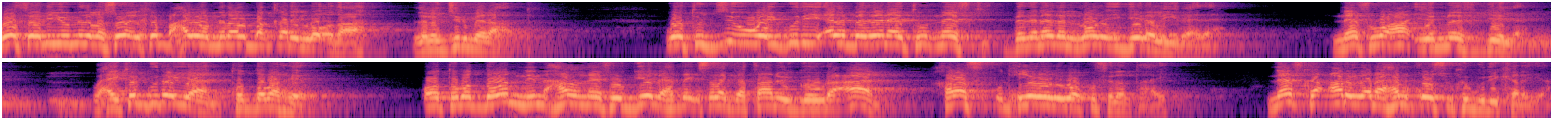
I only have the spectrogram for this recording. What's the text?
wathaniyu mid la soo ilka baxay oo min albaqari lo'da ah. Laba jir meelaha wa tujziu way gudi albadanatu neefkii badanadan looda iyo geela la yidhaahdaa neef lo'a iyo neef geela. Waxay ka gudayaan toddoba reer. Oo toddoba nin hal neefoo geela hadday isla gataan oy gowracaan khalaas udxiyadooda waa ku filan tahay neefka arigana hal qoosuu ka gudi karaya.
